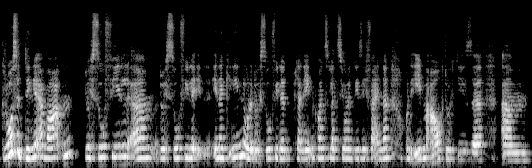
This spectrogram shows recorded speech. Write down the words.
große Dinge erwarten durch so viel, ähm, durch so viele Energien oder durch so viele Planetenkonstellationen, die sich verändern und eben auch durch diese ähm,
